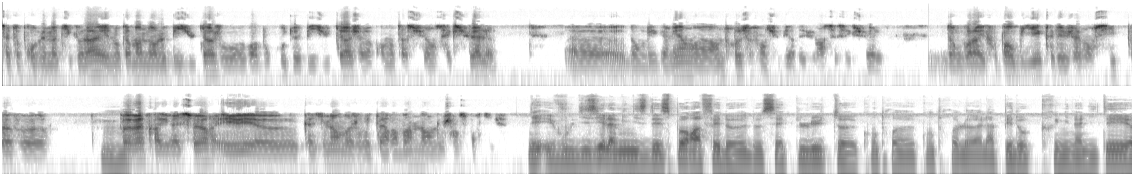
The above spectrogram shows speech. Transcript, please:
cette problématique-là, et notamment dans le bizutage, où on voit beaucoup de bizutage à connotation sexuelle. Euh, donc les gamins euh, entre eux se font subir des violences sexuelles. Donc voilà, il faut pas oublier que les jeunes aussi peuvent euh, hmm. peuvent être agresseurs et quasiment majoritairement dans le champ sportif. Et, vous le disiez, la ministre des Sports a fait de, de cette lutte contre, contre la pédocriminalité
